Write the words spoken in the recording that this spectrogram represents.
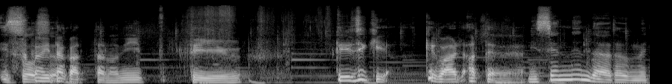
使いたかったのにっていう。っていう時期結構ああったよね。2000年代は多分めっ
